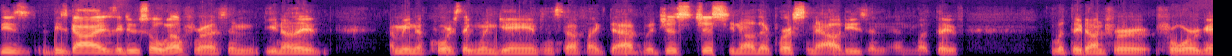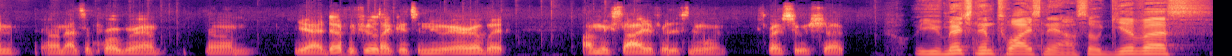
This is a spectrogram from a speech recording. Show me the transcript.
these these guys they do so well for us, and you know they I mean, of course they win games and stuff like that, but just just you know their personalities and, and what they've what they've done for for Oregon um, as a program. Um, yeah, it definitely feels like it's a new era, but I'm excited for this new one, especially with Shough. You've mentioned him twice now, so give us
